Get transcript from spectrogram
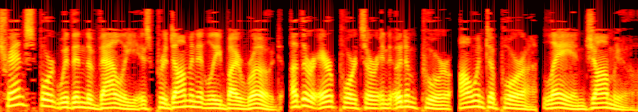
Transport within the valley is predominantly by road, other airports are in Udhampur, Awantapora, Leh and Jammu.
